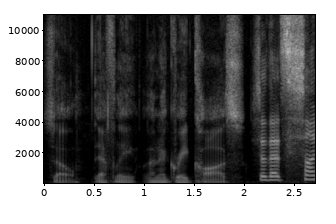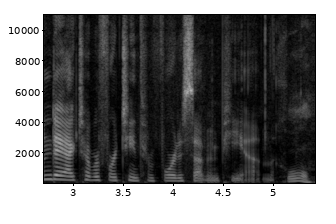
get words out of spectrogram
So definitely on a great cause. So that's Sunday, October 14th from 4 to 7 p.m. Cool.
